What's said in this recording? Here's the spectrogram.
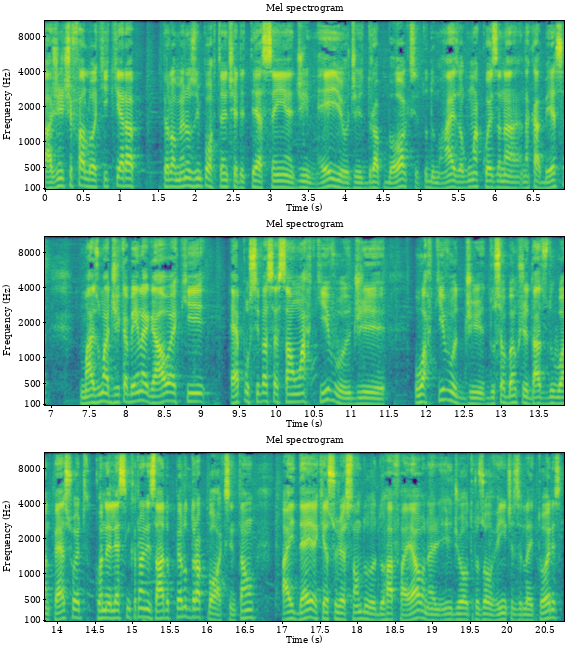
A gente falou aqui que era pelo menos importante ele ter a senha de e-mail, de Dropbox e tudo mais, alguma coisa na, na cabeça. Mas uma dica bem legal é que é possível acessar um arquivo de o arquivo de, do seu banco de dados do OnePassword quando ele é sincronizado pelo Dropbox. Então, a ideia aqui, a sugestão do, do Rafael né, e de outros ouvintes e leitores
